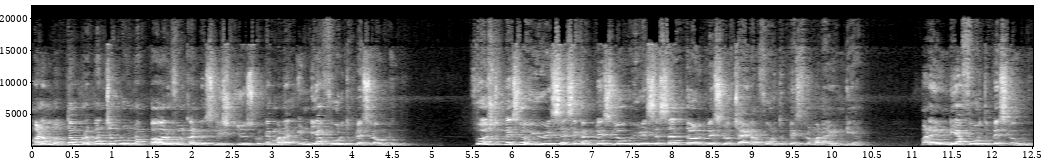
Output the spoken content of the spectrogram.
మనం మొత్తం ప్రపంచంలో ఉన్న పవర్ఫుల్ కంట్రీస్ లిస్ట్ చూసుకుంటే మన ఇండియా ఫోర్త్ ప్లేస్లో ఉంటుంది. ఫస్ట్ ప్లేస్లో యూఎస్ఏ సెకండ్ ప్లేస్లో యూఎస్ఎస్ఆర్ థర్డ్ ప్లేస్లో చైనా ఫోర్త్ ప్లేస్లో మన ఇండియా మన ఇండియా ఫోర్త్ ప్లేస్లో ఉంది.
